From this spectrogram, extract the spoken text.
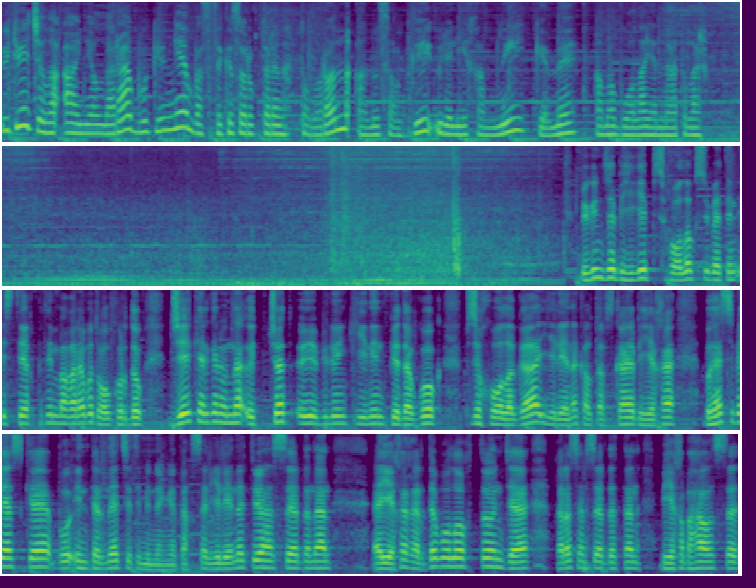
Үтүе жылы айняллара бүгүнгө бастыгы соруктарын толорон аны салгы үлели хамны көмө ама буала яннатылар. Бүгін же биге психолог сүбетін истеқпітін бағарабыт ол күрдік. Же керген ұнна үтчат өйі бүлін кейінін педагог, психолога Елена Калтовская бігеға бұға сібәске бұл интернет сетімінденге тақсар. Елена асырданан әйеқа қарды болуқтын, же қара сарсырдаттан бігеға бағалысы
